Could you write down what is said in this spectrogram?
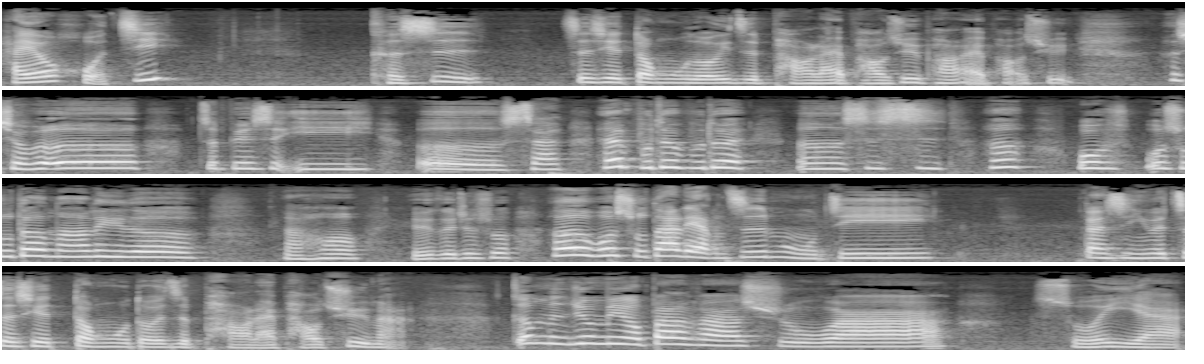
还有火鸡。可是这些动物都一直跑来跑去，跑来跑去。那小朋友，呃，这边是一二三，哎，不对不对，嗯，是四啊，我我数到哪里了？然后有一个就说：，呃，我数到两只母鸡，但是因为这些动物都一直跑来跑去嘛，根本就没有办法数啊。”所以啊，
